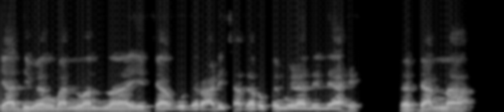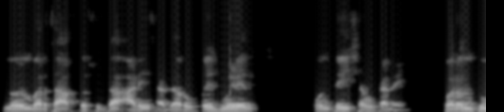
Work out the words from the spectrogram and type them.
या दिव्यांग बांधवांना याच्या अगोदर अडीच हजार रुपये मिळालेले आहे तर त्यांना नोव्हेंबरचा हप्ता सुद्धा अडीच हजार रुपयेच मिळेल. कोणतीही शंका नाही. परंतु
